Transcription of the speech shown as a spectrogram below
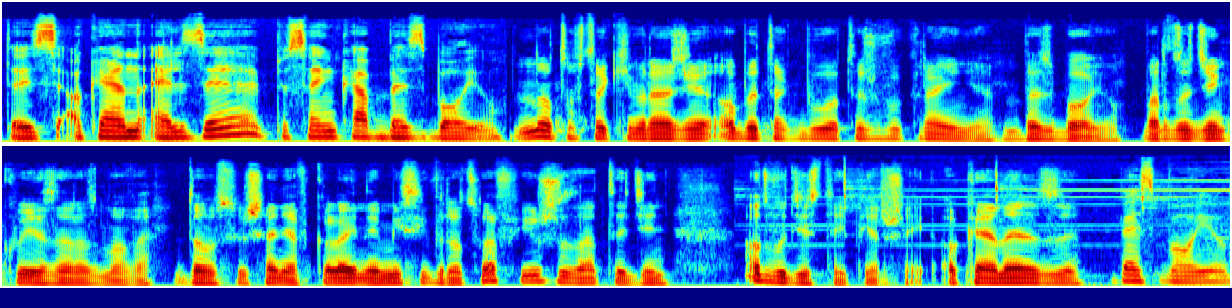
To jest Okean Elzy, piosenka Bez boju. No to w takim razie oby tak było też w Ukrainie, bez boju. Bardzo dziękuję za rozmowę. Do usłyszenia w kolejnej misji Wrocław już za tydzień o 21. Okean Elzy. Bez boju.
